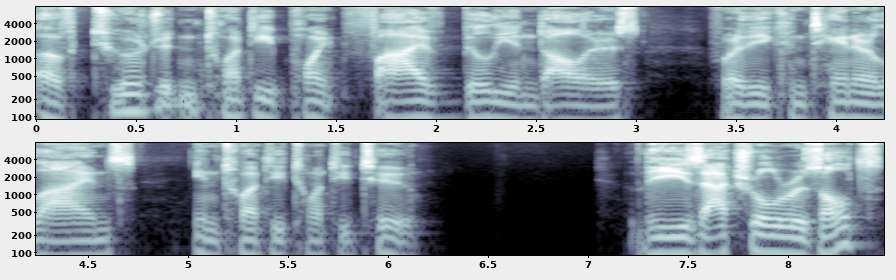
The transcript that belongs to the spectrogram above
of $220.5 billion for the container lines in 2022. These actual results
